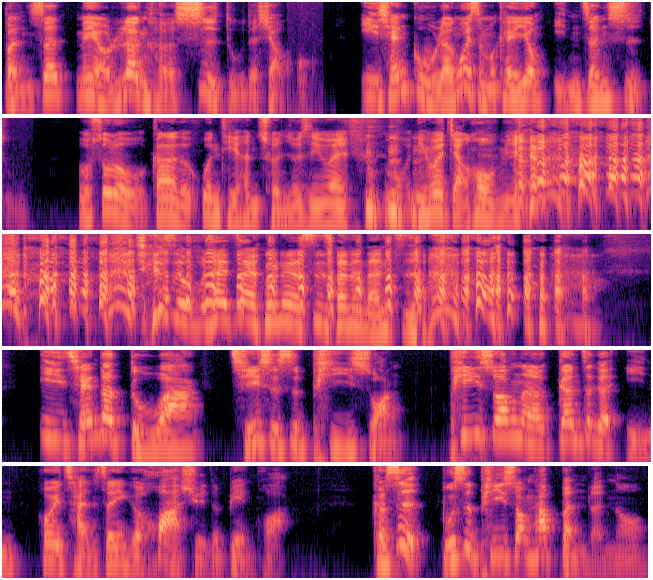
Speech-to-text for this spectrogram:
本身没有任何试毒的效果。以前古人为什么可以用银针试毒？我说了，我刚才的问题很蠢，就是因为你会讲后面。其实我不太在乎那个四川的男子。以前的毒啊，其实是砒霜。砒霜呢，跟这个银会产生一个化学的变化。可是不是砒霜它本人哦，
